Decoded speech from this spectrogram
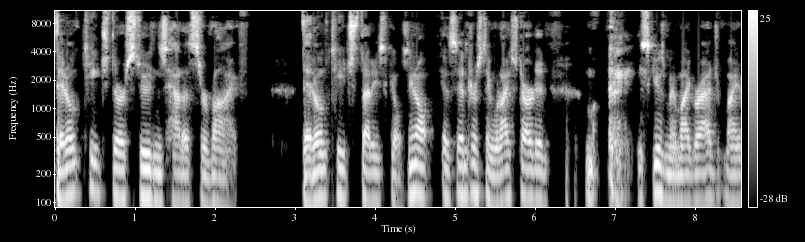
They don't teach their students how to survive. They don't teach study skills. You know, it's interesting. When I started, excuse me, my grad, my,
